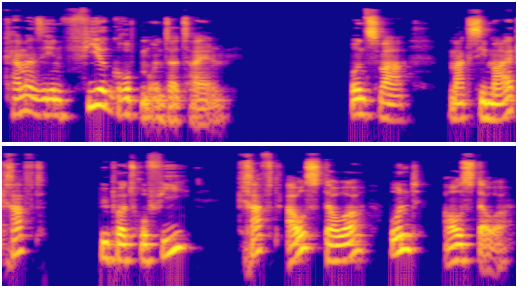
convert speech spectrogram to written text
kann man sie in vier Gruppen unterteilen. Und zwar Maximalkraft, Hypertrophie, Kraftausdauer und Ausdauer.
